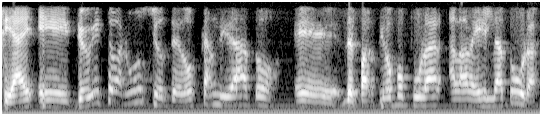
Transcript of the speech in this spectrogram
si hay, eh, yo he visto anuncios de dos candidatos eh, del Partido Popular a la legislatura.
